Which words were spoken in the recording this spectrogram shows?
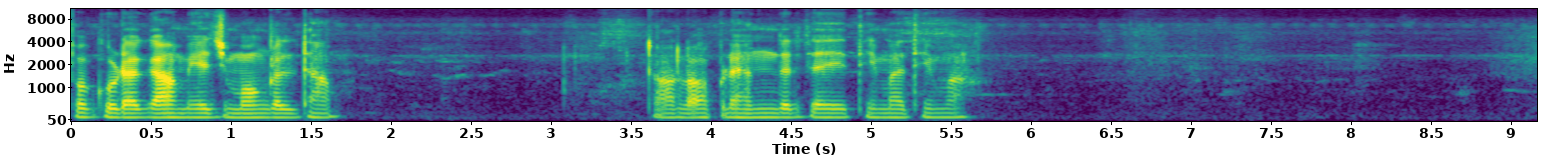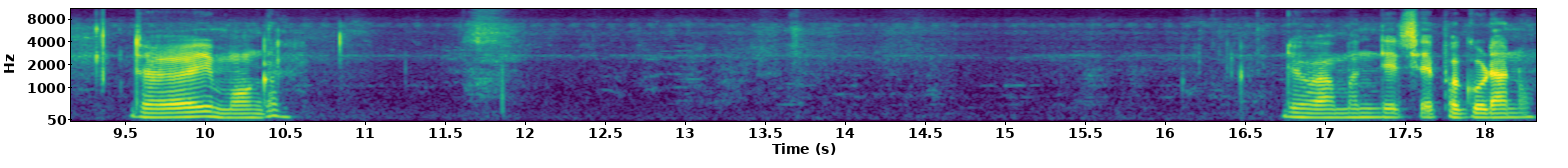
પગોડા ગામ એ જ મોંગલ ધામ. તો હાલો આપણે અંદર જઈએ ધીમા ધીમા. જય મોંગલ. જો આ મંદિર છે ભગોડાનું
